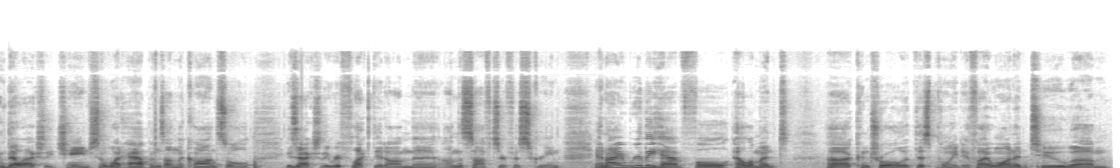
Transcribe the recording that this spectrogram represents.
they'll actually change. So what happens on the console is actually reflected on the on the soft surface screen. And I really have full element uh, control at this point. If I wanted to um,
